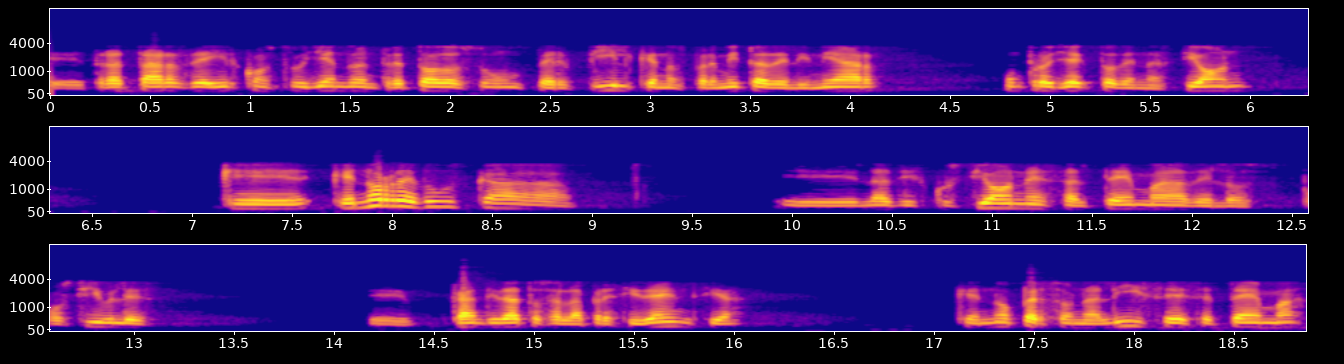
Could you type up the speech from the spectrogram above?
eh, tratar de ir construyendo entre todos un perfil que nos permita delinear un proyecto de nación que, que no reduzca eh, las discusiones al tema de los posibles eh, candidatos a la presidencia, que no personalice ese tema,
